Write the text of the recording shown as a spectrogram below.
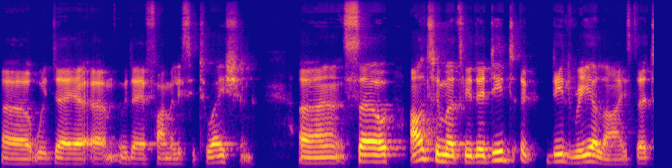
uh, with their um, with their family situation. Uh, so ultimately, they did did realize that,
